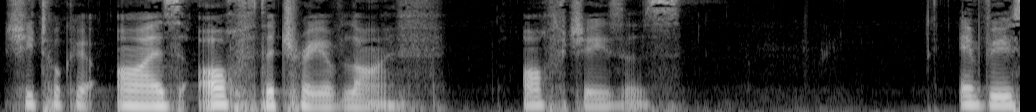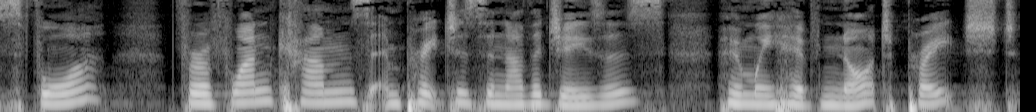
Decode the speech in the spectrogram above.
She took her eyes off the tree of life, off Jesus. In verse 4 For if one comes and preaches another Jesus, whom we have not preached,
